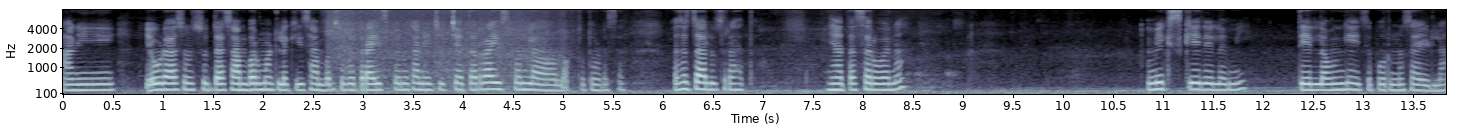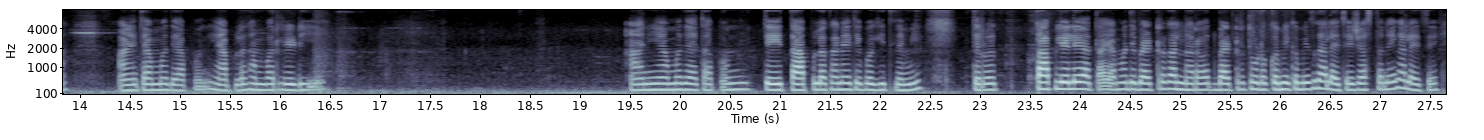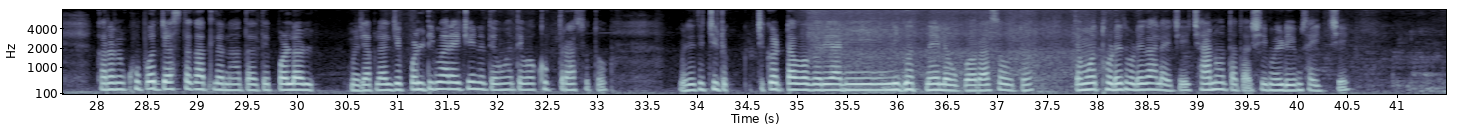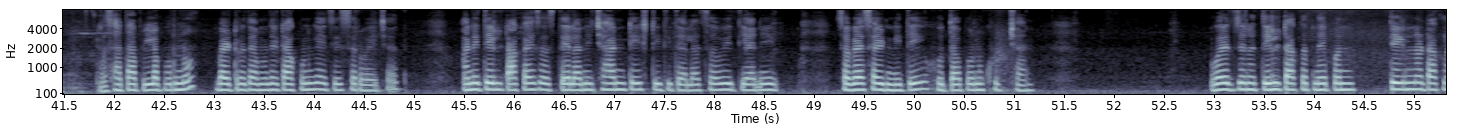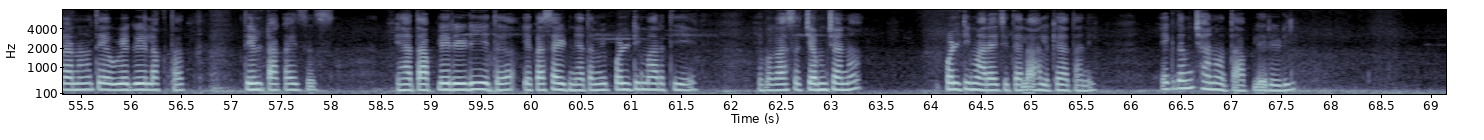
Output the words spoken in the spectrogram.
आणि एवढं असून सुद्धा सांबार म्हटलं की सांबारसोबत राईस पण खाण्याची इच्छा तर राईस पण लावावं लागतो थोडंसं. असं चालूच राहतं. हे आता सर्व ना मिक्स केलेलं मी. तेल लावून घ्यायचं पूर्ण साईडला. आणि त्यामध्ये आपण हे आपलं सांबार रेडी आहे. आणि यामध्ये आता आपण ते तापलं का नाही ते बघितलं मी. तर तापलेले आता यामध्ये बॅटर घालणार आहोत. बॅटर थोडं कमी कमीच घालायचं आहे जास्त नाही घालायचं आहे कारण खूपच जास्त घातलं ना आता ते पळल म्हणजे आपल्याला जे पलटी मारायची ना तेव्हा तेव्हा खूप त्रास होतो. म्हणजे ते चिट चिकट्टा वगैरे आणि निघत नाही लवकर असं होतं. त्यामुळे थोडे थोडे घालायचे. छान होतात असे मिडियम साईजचे असं आता आपल्याला पूर्ण बॅटर त्यामध्ये टाकून घ्यायचे सर्व याच्यात. आणि तेल टाकायचंच तेल आणि छान टेस्ट येते त्याला चव येते आणि सगळ्या साईडनी ते होता पण खूप छान. बरेच जण तेल टाकत नाही पण तेल न टाकल्यानं ते वेगळे लागतात. तेल टाकायचंच. हे आता आपले रेडी येतं एका साईडने आता मी पलटी मारते आहे हे बघा असं चमच्यानं पलटी मारायची त्याला हलक्या हाताने. एकदम छान होता आपले रेडी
